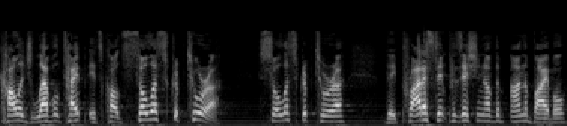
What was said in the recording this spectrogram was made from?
college level type. It's called Sola Scriptura. Sola Scriptura, the Protestant position of the, on the Bible,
